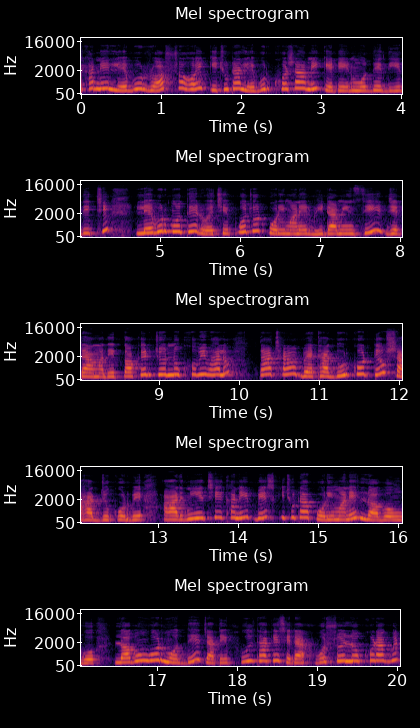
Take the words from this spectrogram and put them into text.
এখানে লেবুর রস সহই কিছুটা লেবুর খোসা আমি কেটে এর মধ্যে দিয়ে দিচ্ছি। লেবুর মধ্যে রয়েছে প্রচুর পরিমাণের ভিটামিন সি, যেটা আমাদের ত্বকের জন্য খুবই ভালো। তাছাড়াও ব্যথা দূর করতেও সাহায্য করবে। আর নিয়েছি এখানে বেশ কিছুটা পরিমাণের লবঙ্গ। লবঙ্গর মধ্যে যাতে ফুল থাকে সেটা অবশ্যই লক্ষ্য রাখবেন,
